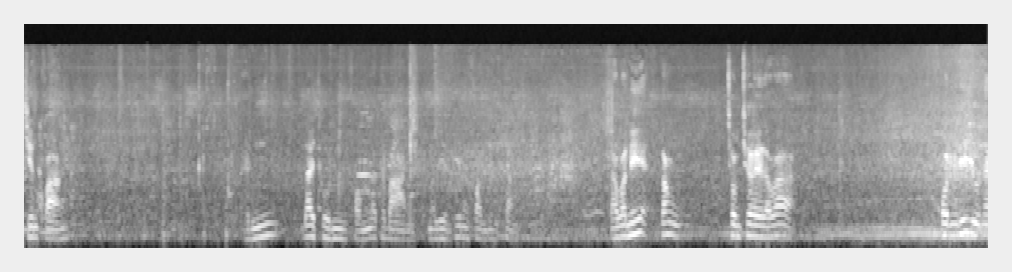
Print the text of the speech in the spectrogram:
เชียงขวางเห็น ได้ทุนของรัฐบาลมาเรียนที่นครเวียงจันทร์แต่วันนี้ต้องชมเชยแล้วว่า คนที่อยู่ใน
